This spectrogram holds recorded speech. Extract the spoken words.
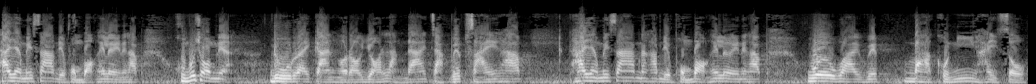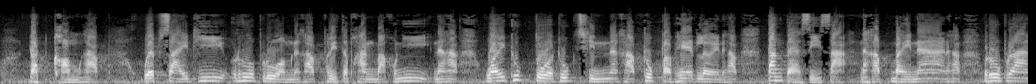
ถ้ายังไม่ทราบเดี๋ยวผมบอกให้เลยนะครับ คุณผู้ชมเนี่ยดูรายการของเราย้อนหลังได้จากเว็บไซต์ครับ ถ้ายังไม่ทราบนะครับ เดี๋ยวผมบอกให้เลยนะครับ w w w b a c o n i h i s o com ครับ เว็บไซต์ที่รวบรวมนะครับผลิตภัณฑ์บาโคนี่นะครับไว้ทุกตัวทุกชิ้นนะครับทุกประเภทเลยนะครับตั้งแต่ศีรษะนะครับใบหน้านะครับรูปร่าง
